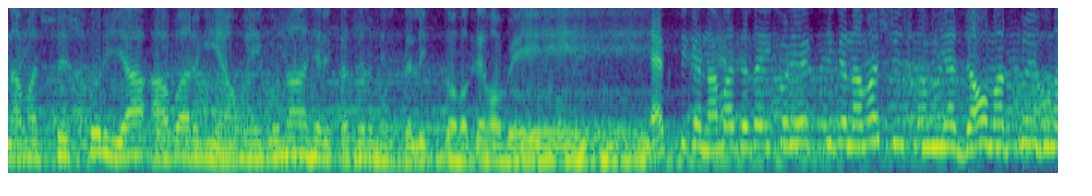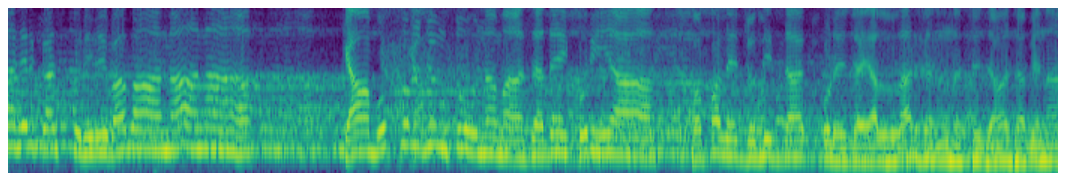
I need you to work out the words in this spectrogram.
নামাজ শেষ করিয়া আবার গিয়া ওই গুনাহের কাজের মধ্যে লিপ্ত হতে হবে। একদিকে নামাজ আদায় করে একদিকে নামাজ শেষ করিয়া যাও মাত্রই গুনাহের কাজ করি রে বাবা, না না। কেমন পর্যন্ত নামাজ আদায় করিয়া কপালে যদি দাগ পড়ে যায়, আল্লাহর জান্নাতে যাওয়া যাবে না।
